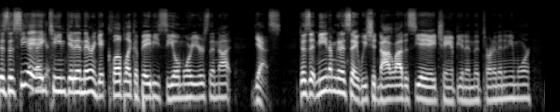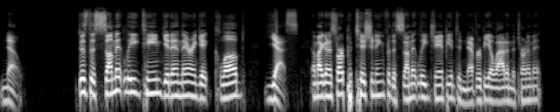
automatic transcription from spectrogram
Does the CAA team get in there and get clubbed like a baby seal more years than not? Yes. Does it mean I'm going to say we should not allow the CAA champion in the tournament anymore? No. Does the Summit League team get in there and get clubbed? Yes. Am I going to start petitioning for the Summit League champion to never be allowed in the tournament?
